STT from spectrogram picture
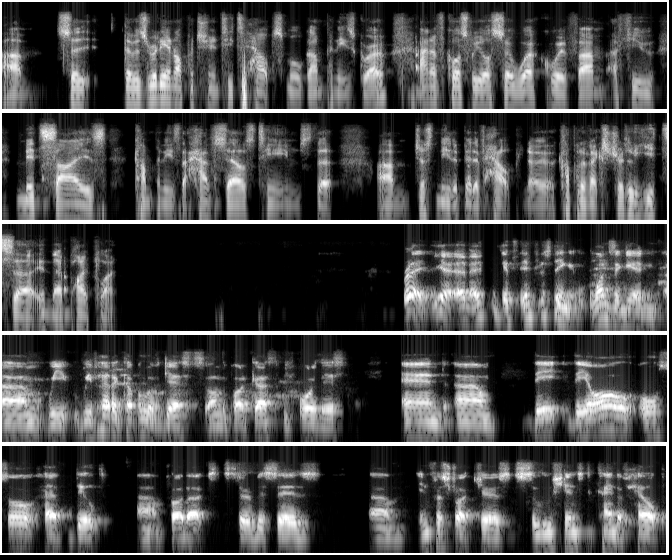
Um, so there was really an opportunity to help small companies grow. And of course we also work with um, a few mid-size companies that have sales teams that um, just need a bit of help you know a couple of extra leads uh, in their pipeline Right. Yeah, and I think it's interesting. Once again, um, we we've had a couple of guests on the podcast before this, and um, they they all also have built um, products, services, um, infrastructures, solutions to kind of help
